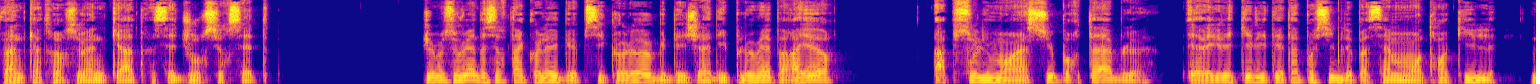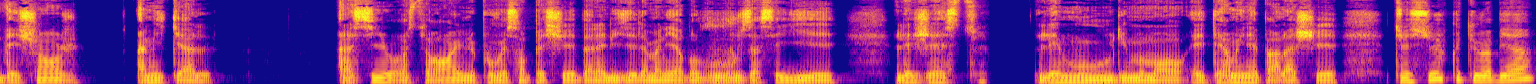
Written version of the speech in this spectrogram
24 heures sur 24, 7 jours sur 7. Je me souviens de certains collègues psychologues déjà diplômés par ailleurs, absolument insupportables et avec lesquels il était impossible de passer un moment tranquille d'échange amical. Ainsi, au restaurant, il ne pouvait s'empêcher d'analyser la manière dont vous vous asseyez, les gestes, les mous du moment et terminer par lâcher. Tu es sûr que tu vas bien?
